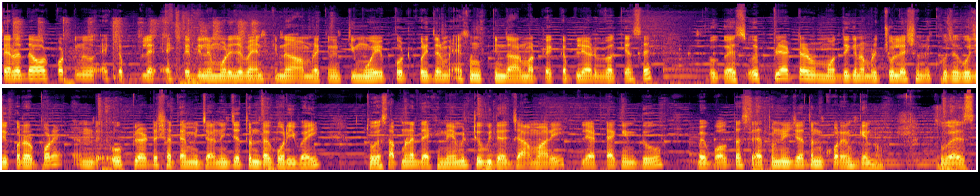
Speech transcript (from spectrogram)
তেরো দেওয়ার পর কিন্তু একটা প্লে একটা দিলে মরে যাবে অ্যান্ড কিন্তু আমরা কিন্তু টিম রিপোর্ট করে দিলাম। এখন কিন্তু আর মাত্র একটা প্লেয়ার বাকি আছে। তো গ্যাস ওই প্লেয়ারটার মধ্যে কিন্তু আমরা চলে আসি অনেক খোঁজাখুঁজি করার পরে অ্যান্ড ওই প্লেয়ারটার সাথে আমি যা নির্যাতনটা করি ভাই। তো গ্যাস আপনারা দেখেন এমনি টুবিতে যা আমারই প্লেয়ারটা কিন্তু ভাই বলতেছে, এত নির্যাতন করেন কেন? তো গ্যাস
